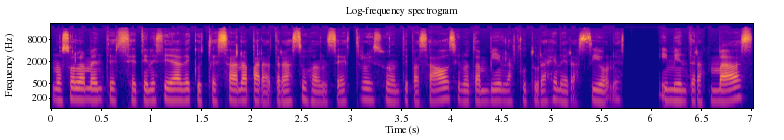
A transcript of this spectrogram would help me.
no solamente se tiene esa idea de que usted sana para atrás sus ancestros y sus antepasados, sino también las futuras generaciones. Y mientras más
